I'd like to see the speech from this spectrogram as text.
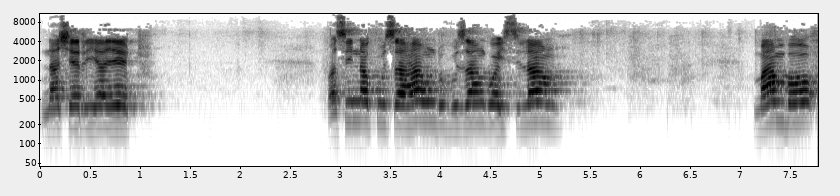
na sheria yetu. Pasina kusahau ndugu zangu waislamu mambo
